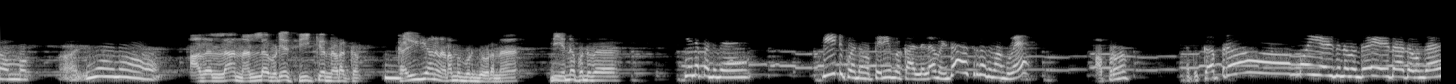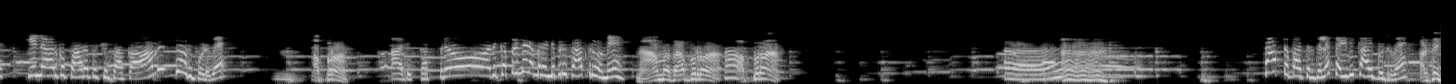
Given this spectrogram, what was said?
நம்ம கல்யாணம். அதெல்லாம் நல்லபடியா சீக்கிரம் நடக்கும். கல்யாணம் நடந்து முடிஞ்ச உடனே நீ என்ன பண்ணுவ? என்ன பண்ணுவேன் வீட்டுக்கு வந்தவங்க பெரியவங்க கால்ல எல்லாம் விழுந்து ஆசீர்வாதம் வாங்குவேன் அப்புறம்? அதுக்கப்புறம் மொய் எழுதினவங்க எழுதாதவங்க எல்லாருக்கும் பாரபட்சம் பார்க்காம சோறு போடுவேன். அப்புறம்? அதுக்கப்புறம் அதுக்கப்புறம் தான் நம்ம ரெண்டு பேரும் சாப்பிடுவோமே. நாம சாப்பிடுறோம். அப்புறம். சாப்பிட்ட பாத்திரத்துல கழுவி காய போட்டுருவேன். அடே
